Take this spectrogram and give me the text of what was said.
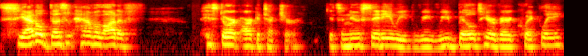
Seattle doesn't have a lot of historic architecture. It's a new city. We, we rebuild here very quickly.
